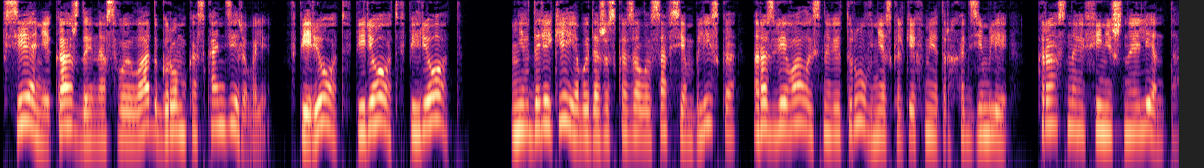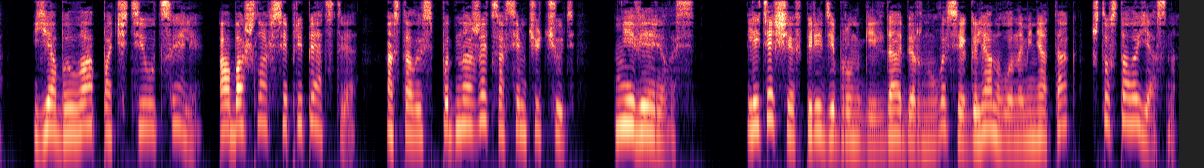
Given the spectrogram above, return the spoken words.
Все они, каждый на свой лад, громко скандировали «Вперед, вперед, вперед!» Невдалеке, я бы даже сказала совсем близко, развивалась на ветру в нескольких метрах от земли красная финишная лента. Я была почти у цели, обошла все препятствия, осталось поднажать совсем чуть-чуть. Не верилось. Летящая впереди Брунгильда обернулась и глянула на меня так, что стало ясно.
